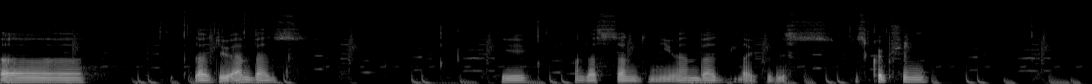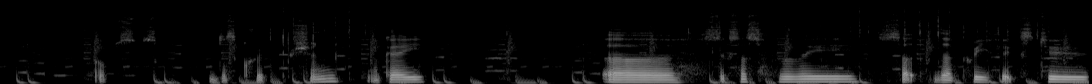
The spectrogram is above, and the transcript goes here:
Uh let's do embeds here let's send a new embed like with this description. Oops description okay. Uh successfully set the prefix to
